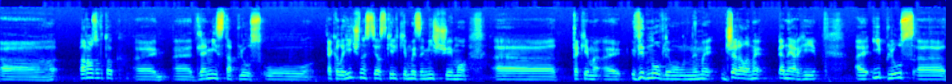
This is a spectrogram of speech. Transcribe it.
е, розвиток для міста, плюс у екологічності, оскільки ми заміщуємо е, такими е, відновлюваними джерелами енергії. Е, І плюс е,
